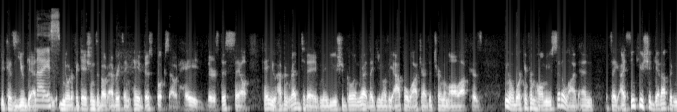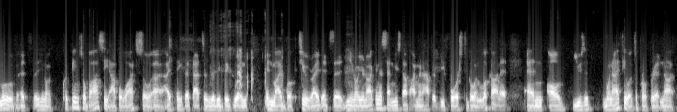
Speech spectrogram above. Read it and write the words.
because you get nice. notifications about everything. Hey, this book's out. Hey, there's this sale. Hey, you haven't read today. Maybe you should go and read. Like you know, the Apple Watch, I had to turn them all off because you know, working from home, you sit a lot and it's like I think you should get up and move. It's you know, quit being so bossy, Apple Watch. So uh, I think that that's a really big win in my book too, right? It's a, you know, you're not going to send me stuff. I'm going to have to be forced to go and look on it, and I'll use it when I feel it's appropriate. Not,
